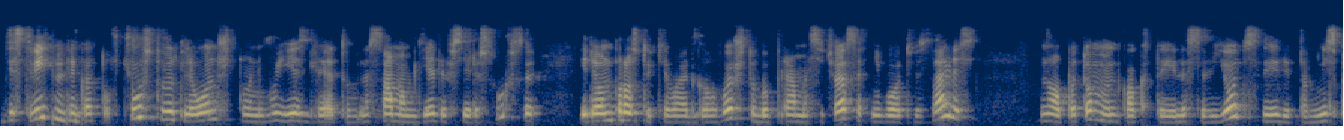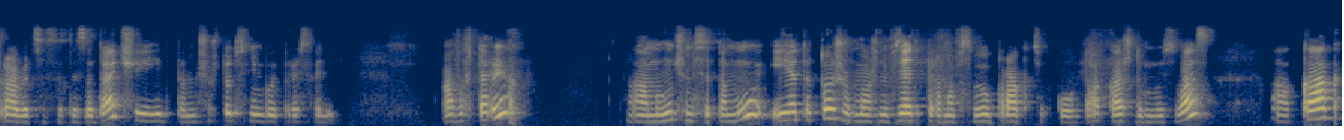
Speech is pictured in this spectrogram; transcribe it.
действительно ли готов, чувствует ли он, что у него есть для этого на самом деле все ресурсы, или он просто кивает головой, чтобы прямо сейчас от него отвязались ну а потом он как-то или сольется, или там не справится с этой задачей, или там еще что-то с ним будет происходить. А во-вторых, мы учимся тому, и это тоже можно взять прямо в свою практику, да, каждому из вас, а, как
